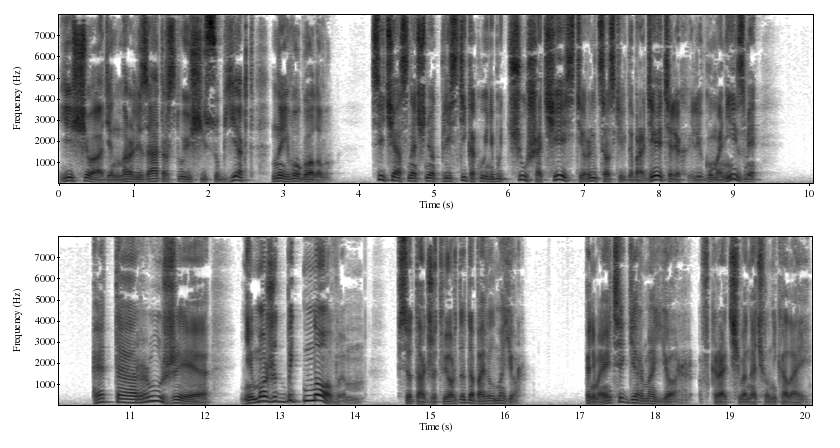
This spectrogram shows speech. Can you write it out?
еще один морализаторствующий субъект на его голову. Сейчас начнет плести какую-нибудь чушь о чести, рыцарских добродетелях или гуманизме, «Это оружие не может быть новым», — все так же твердо добавил майор. «Понимаете, гермайор», — вкратчиво начал Николай,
